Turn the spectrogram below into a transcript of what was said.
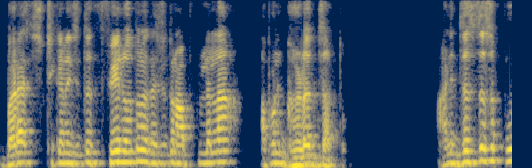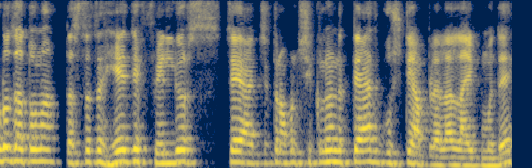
बऱ्याच ठिकाणी जिथं फेल होतो ना त्याच्यातून आपल्याला आपण घडत जातो. आणि जसजसं पुढे जातो ना तसं हे जे फेल्युअर्सच्या याच्यातून आपण शिकलो ना त्याच गोष्टी आपल्याला लाईफमध्ये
